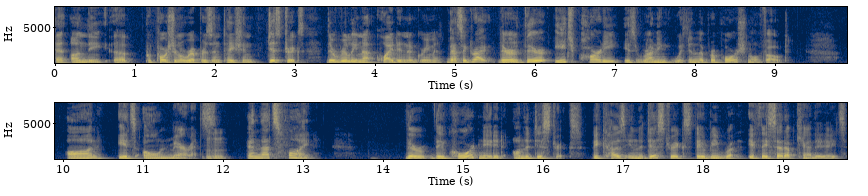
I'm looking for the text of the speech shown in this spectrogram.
uh, on the uh, proportional representation districts, they're really not quite in agreement. That's right. They're, they're, each party is running within the proportional vote on its own merits. And that's fine. They're, they've coordinated on the districts because in the districts, they'd be, if they set up candidates,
